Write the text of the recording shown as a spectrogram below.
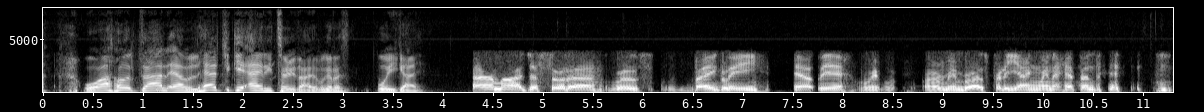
Well done, Alan. How'd you get 82, though? We're gonna before you go. Um, I just sort of was vaguely out there. I remember I was pretty young when it happened.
